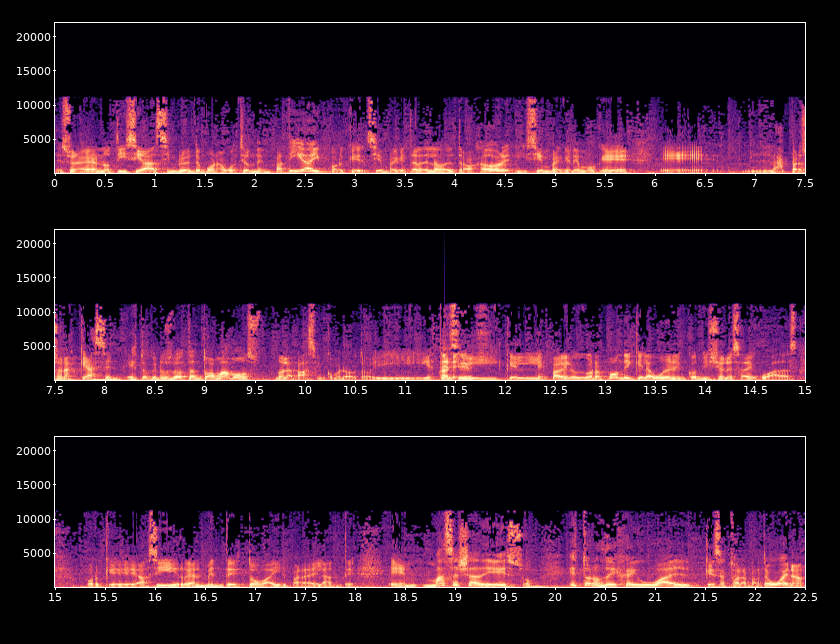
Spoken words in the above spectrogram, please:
es una gran noticia simplemente por una cuestión de empatía y porque siempre hay que estar del lado del trabajador y siempre queremos que eh, las personas que hacen esto que nosotros tanto amamos no la pasen como el otro y, y estén Así es. y que les paguen lo que corresponde y que laburen en condiciones adecuadas porque así realmente esto va a ir para adelante Eh, más allá de eso esto nos deja igual que esa es toda la parte buena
